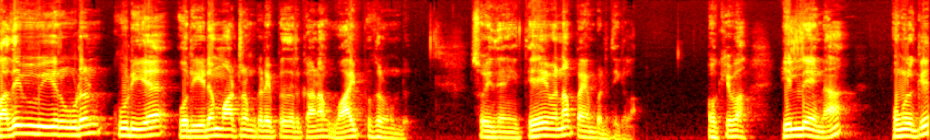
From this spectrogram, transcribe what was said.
பதவி உயர்வுடன் கூடிய ஒரு இடமாற்றம் கிடைப்பதற்கான வாய்ப்புகள் உண்டு. ஸோ இதை நீங்கள் தேவைன்னா பயன்படுத்திக்கலாம். ஓகேவா? இல்லைன்னா உங்களுக்கு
